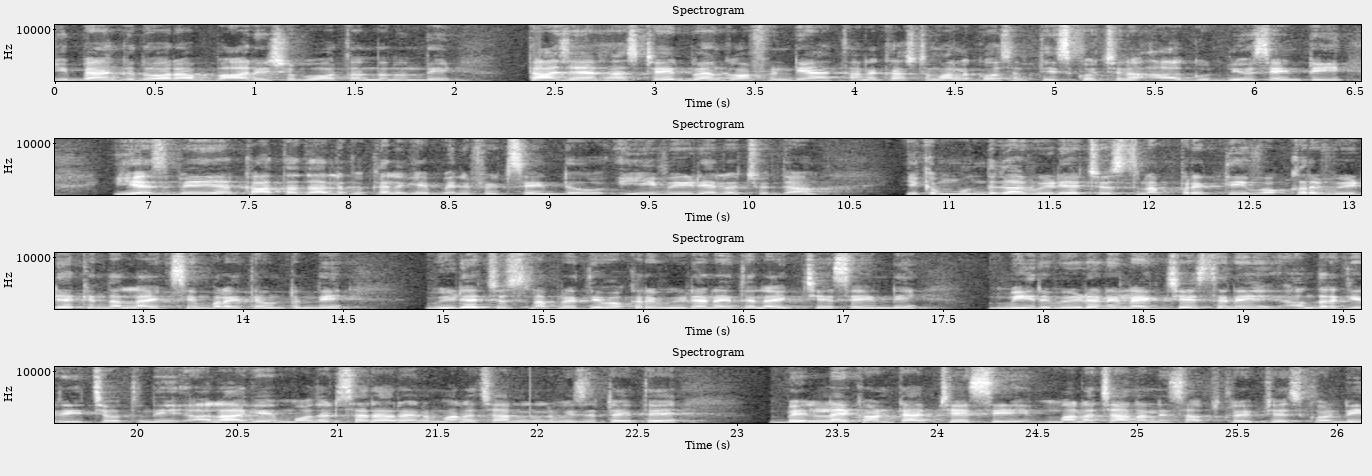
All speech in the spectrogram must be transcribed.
ఈ బ్యాంకు ద్వారా భారీ శుభవార్త అందనుంది. తాజాగా స్టేట్ బ్యాంక్ ఆఫ్ ఇండియా తన కస్టమర్ల కోసం తీసుకొచ్చిన ఆ గుడ్ న్యూస్ ఏంటి? ఎస్బీఐ ఖాతాదారులకు కలిగే బెనిఫిట్స్ ఏంటో ఈ వీడియోలో చూద్దాం. ఇక ముందుగా వీడియో చూస్తున్న ప్రతి ఒక్కరు వీడియో కింద లైక్ సింబల్ అయితే ఉంటుంది. వీడియో చూస్తున్న ప్రతి ఒక్కరు వీడియోని అయితే లైక్ చేసేయండి. మీరు వీడియోని లైక్ చేస్తేనే అందరికీ రీచ్ అవుతుంది. అలాగే మొదటిసారి ఎవరైనా మన ఛానల్ని విజిట్ అయితే బెల్ ఐకాన్ ట్యాప్ చేసి మన ఛానల్ని సబ్స్క్రైబ్ చేసుకోండి.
